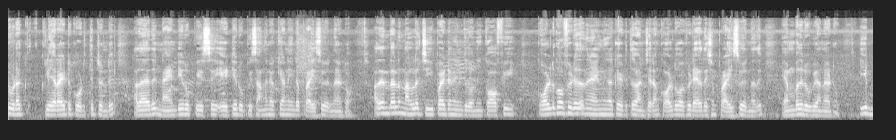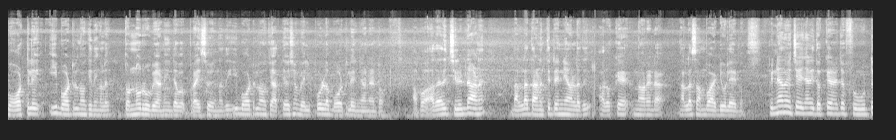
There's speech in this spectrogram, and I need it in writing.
ഇവിടെ ക്ലിയർ ആയിട്ട് കൊടുത്തിട്ടുണ്ട്. അതായത് നയന്റി റുപ്പീസ് എയ്റ്റി റുപ്പീസ് അങ്ങനെയൊക്കെയാണ് ഇതിന്റെ പ്രൈസ് വരുന്നത് കേട്ടോ. അതെന്തായാലും നല്ല ചീപ്പായിട്ട് തന്നെ എനിക്ക് തോന്നി കോഫി കോൾഡ് കോഫിയുടെ തന്നെ ഞാൻ നിങ്ങൾക്ക് എടുത്ത് കാണിച്ചു തരാം. കോൾഡ് കോഫിയുടെ ഏകദേശം പ്രൈസ് വരുന്നത് എൺപത് രൂപയാണ് കേട്ടോ. ഈ ബോട്ടിൽ ഈ ബോട്ടിൽ നോക്കി നിങ്ങൾ തൊണ്ണൂറ് രൂപയാണ് ഇതിന്റെ പ്രൈസ് വരുന്നത്. ഈ ബോട്ടിൽ നോക്കി അത്യാവശ്യം വലിപ്പമുള്ള ബോട്ടിൽ തന്നെയാണ് കേട്ടോ. അപ്പോൾ അതായത് ചിൽഡാണ് നല്ല തണുത്തിട്ട് തന്നെയാണ് ഉള്ളത്. അതൊക്കെ എന്ന് പറയേണ്ട നല്ല സംഭവം അടിപൊളിയായിരുന്നു. പിന്നെയെന്ന് വെച്ച് കഴിഞ്ഞാൽ ഇതൊക്കെ എന്ന് വെച്ചാൽ ഫ്രൂട്ട്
